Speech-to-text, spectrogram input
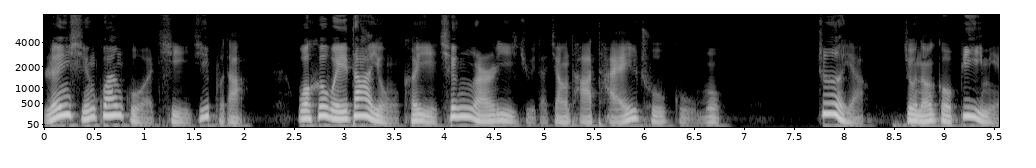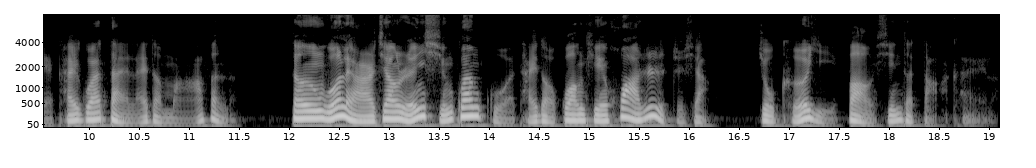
人形棺椁体积不大，我和韦大勇可以轻而易举地将它抬出古墓，这样就能够避免开棺带来的麻烦了。等我俩将人形棺椁抬到光天化日之下，就可以放心地打开了。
